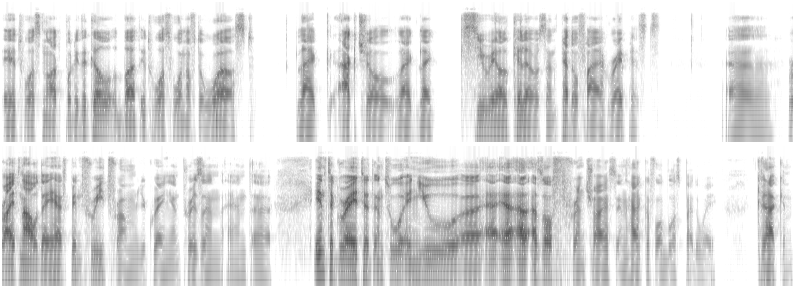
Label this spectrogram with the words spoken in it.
It was not political, but it was one of the worst. Like actual, like like serial killers and pedophile rapists. Uh, right now, they have been freed from Ukrainian prison and uh, integrated into a new uh, Azov franchise in Kharkov Oblast, by the way, Kraken.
